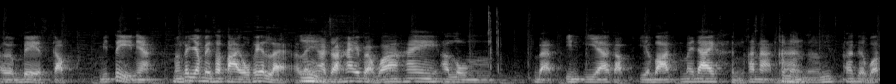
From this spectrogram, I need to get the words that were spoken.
เออเบสกับมิติเนี่ยมันก็ยังเป็นสไตล์โอเพนแหละอะไรอืมอาจจะให้แบบว่าให้อารมณ์ แบบอินเอียร์กับเอียบัสไม่ได้ถึงขนาดขนานั้ดนนั้น ถ้าเกิดว่า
